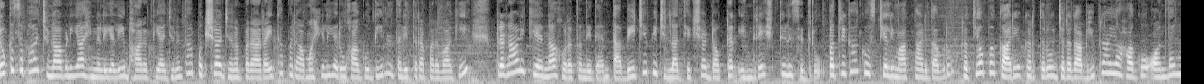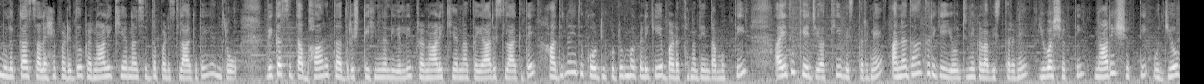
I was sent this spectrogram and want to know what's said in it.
ಲೋಕಸಭಾ ಚುನಾವಣೆಯ ಹಿನ್ನೆಲೆಯಲ್ಲಿ ಭಾರತೀಯ ಜನತಾ ಪಕ್ಷ ಜನಪರ, ರೈತಪರ, ಮಹಿಳೆಯರು ಹಾಗೂ ದೀನದಲಿತರ ಪರವಾಗಿ ಪ್ರಣಾಳಿಕೆಯನ್ನ ಹೊರತಂದಿದೆ ಅಂತ ಬಿಜೆಪಿ ಜಿಲ್ಲಾಧ್ಯಕ್ಷ ಡಾಕ್ಟರ್ ಇಂದ್ರೇಶ್ ತಿಳಿಸಿದರು. ಪತ್ರಿಕಾಗೋಷ್ಠಿಯಲ್ಲಿ ಮಾತನಾಡಿದ ಅವರು, ಪ್ರತಿಯೊಬ್ಬ ಕಾರ್ಯಕರ್ತರು ಜನರ ಅಭಿಪ್ರಾಯ ಹಾಗೂ ಆನ್ಲೈನ್ ಮೂಲಕ ಸಲಹೆ ಪಡೆದು ಪ್ರಣಾಳಿಕೆಯನ್ನ ಸಿದ್ಧಪಡಿಸಲಾಗಿದೆ ಎಂದರು. ವಿಕಸಿತ ಭಾರತ ದೃಷ್ಟಿ ಹಿನ್ನೆಲೆಯಲ್ಲಿ ಪ್ರಣಾಳಿಕೆಯನ್ನ ತಯಾರಿಸಲಾಗಿದೆ. ಹದಿನೈದು ಕೋಟಿ ಕುಟುಂಬಗಳಿಗೆ ಬಡತನದಿಂದ ಮುಕ್ತಿ, ಐದು ಕೆಜಿ ಅಕ್ಕಿ ವಿಸ್ತರಣೆ, ಅನ್ನದಾತರಿಗೆ ಯೋಜನೆಗಳ ವಿಸ್ತರಣೆ ಯುವಶಕ್ತಿ ನಾರಿಶಕ್ತಿ ನಾರಿ ಶಕ್ತಿ ಉದ್ಯೋಗ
